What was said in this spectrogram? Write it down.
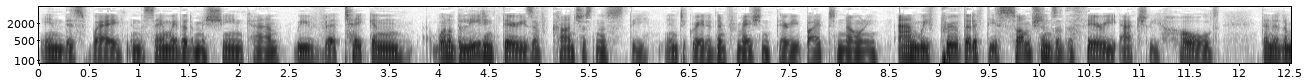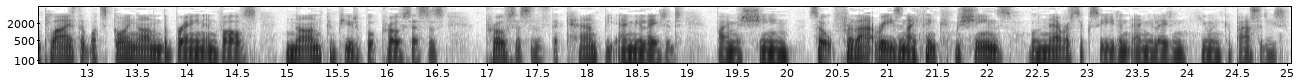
in this way, in the same way that a machine can. We've uh, taken one of the leading theories of consciousness, the integrated information theory by Tononi, and we've proved that if the assumptions of the theory actually hold, then it implies that what's going on in the brain involves non computable processes processes that can't be emulated by machine. So for that reason, I think machines will never succeed in emulating human capacities.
